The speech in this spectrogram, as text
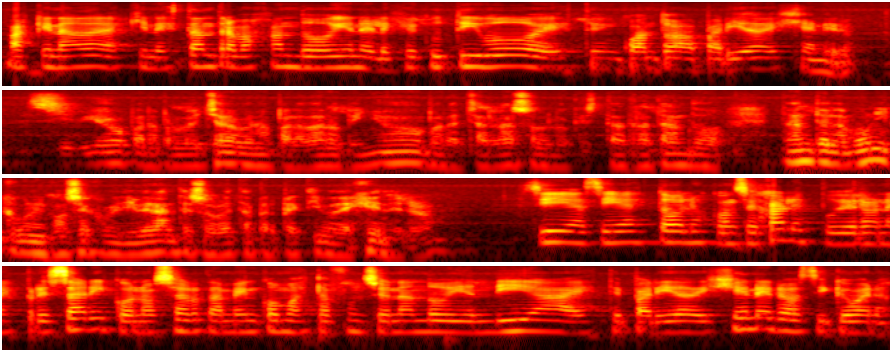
más que nada a quienes están trabajando hoy en el Ejecutivo este, en cuanto a paridad de género sirvió para aprovechar, bueno, para dar opinión, para charlar sobre lo que está tratando tanto la MUNI como el Consejo Deliberante sobre esta perspectiva de género. Sí, así es, todos los concejales pudieron expresar y conocer también cómo está funcionando hoy en día este paridad de género, así que bueno,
